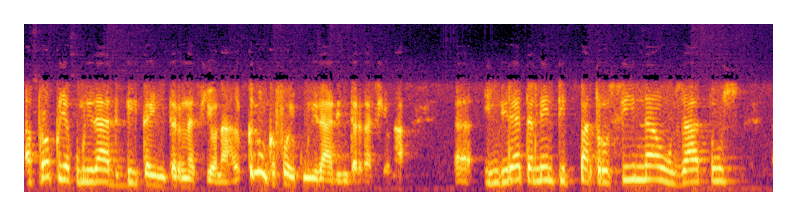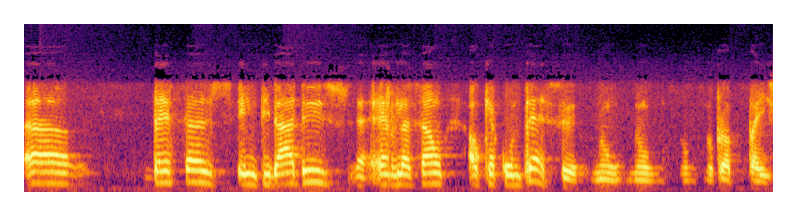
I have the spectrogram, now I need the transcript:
a própria comunidade dita internacional, que nunca foi comunidade internacional, indiretamente patrocina os atos dessas entidades em relação ao que acontece no, no, no, no próprio país.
